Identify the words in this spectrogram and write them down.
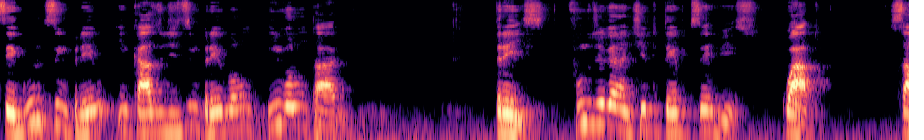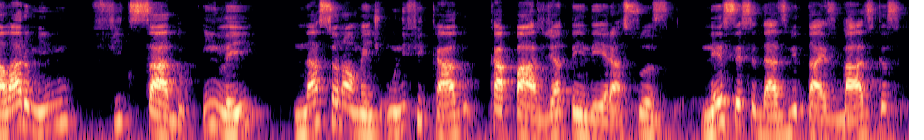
seguro-desemprego em caso de desemprego involuntário. 3. Fundo de garantia do tempo de serviço. 4. Salário mínimo fixado em lei, nacionalmente unificado, capaz de atender às suas necessidades vitais básicas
